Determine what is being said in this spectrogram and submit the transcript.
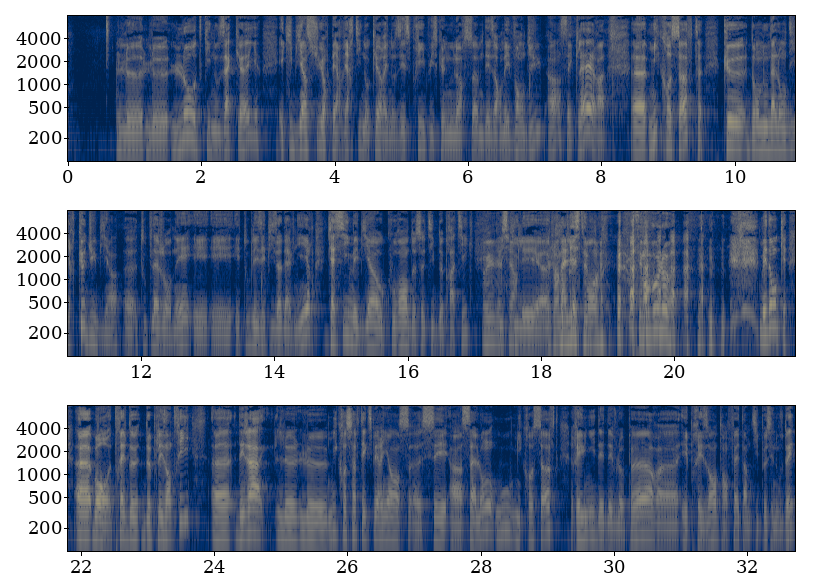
le le- l'hôte qui nous accueille et qui bien sûr pervertit nos cœurs et nos esprits puisque nous leur sommes désormais vendus, hein, c'est clair. Euh, Microsoft que dont nous n'allons dire que du bien euh, toute la journée et, et, et tous les épisodes à venir. Cassim est bien au courant de ce type de pratique Oui, bien sûr. puisqu'il est euh, Journaliste, complètement- c'est mon boulot. mais donc, euh, bon, trêve de, de plaisanterie. Euh, déjà, le, le Microsoft Experience, euh, c'est un salon où Microsoft réunit des développeurs euh, et présente en fait un petit peu ses nouveautés.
